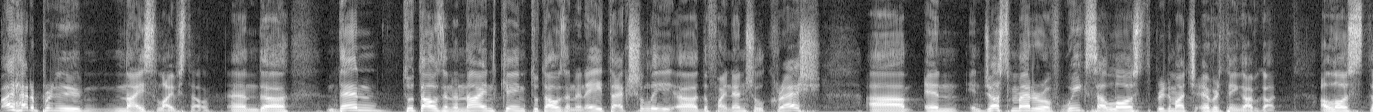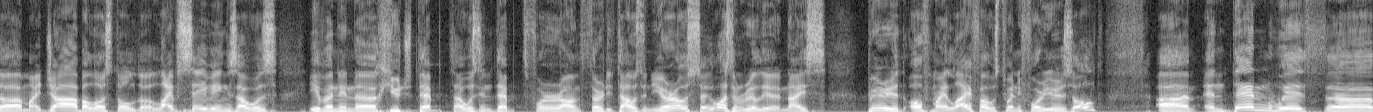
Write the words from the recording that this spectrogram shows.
I had a pretty nice lifestyle. And then 2009 came 2008, actually, uh, the financial crash. Um, and in just a matter of weeks, I lost pretty much everything I've got. I lost uh, my job, I lost all the life savings, I was even in a huge debt. I was in debt for around 30,000 euros, so it wasn't really a nice period of my life. I was 24 years old. Um, and then, with a uh,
